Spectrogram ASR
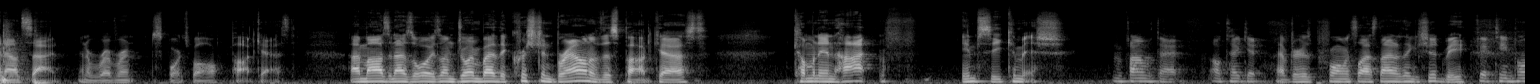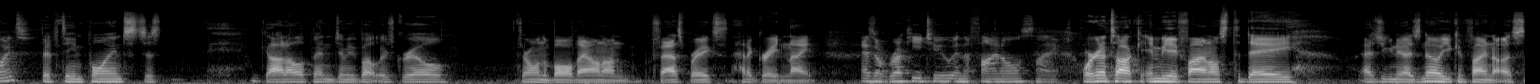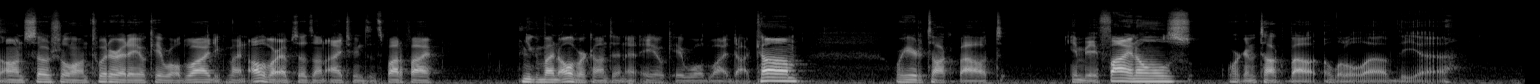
High and Outside, an irreverent sports ball podcast. I'm Oz, and as always, I'm joined by the Christian Braun of this podcast, coming in hot, MC Commish. I'm fine with that. I'll take it. After his performance last night, I think he should be. 15 points. 15 points, just got all up in Jimmy Butler's grill, throwing the ball down on fast breaks. Had a great night. As a rookie, too, in the finals. Like, We're going to talk NBA Finals today. As you guys know, you can find us on social, on Twitter at AOK Worldwide. You can find all of our episodes on iTunes and Spotify. You can find all of our content at AOKWorldwide.com. We're here to talk about NBA Finals. We're going to talk about a little of the uh,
